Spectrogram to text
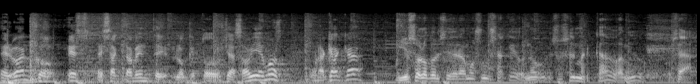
El banco es exactamente lo que todos ya sabíamos, una caca. ¿Y eso lo consideramos un saqueo? No, eso es el mercado, amigo. O sea...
